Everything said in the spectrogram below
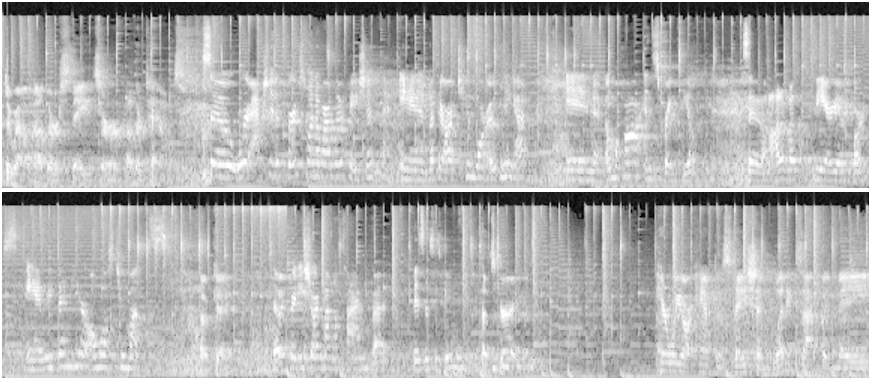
throughout other states or other towns? So we're actually the first one of our location, and but there are two more opening up in Omaha and Springfield. So out of the area, of course. And we've been here almost two months. Okay. So Thank- pretty short amount of time, but business is booming. That's great. Here we are at Hampton Station. What exactly made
